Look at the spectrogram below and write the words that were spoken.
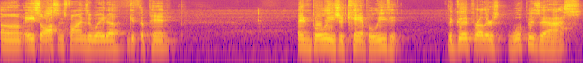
Um, Ace Austin finds a way to get the pin. And bullies just can't believe it. The Good Brothers whoop his ass.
